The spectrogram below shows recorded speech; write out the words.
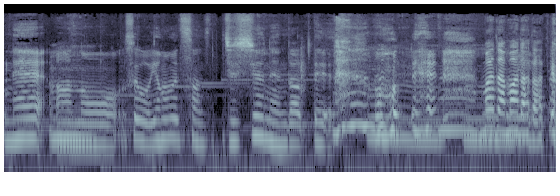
ね、うん、あのすごい山口さん10周年だって 思って。まだまだだって。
